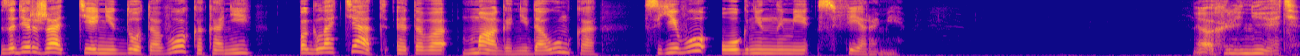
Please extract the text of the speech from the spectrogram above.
задержать тени до того, как они поглотят этого мага-недоумка, с его огненными сферами. «Охренеть!»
